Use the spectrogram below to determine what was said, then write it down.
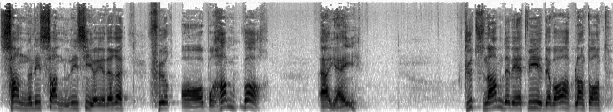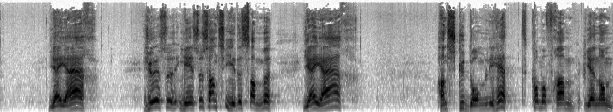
'Sannelig, sannelig, sier jeg dere, før Abraham var, er jeg'. Guds navn, det vet vi, det var bl.a. 'Jeg er'. Jesus, Jesus han sier det samme. 'Jeg er'. Hans guddommelighet kommer fram gjennom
